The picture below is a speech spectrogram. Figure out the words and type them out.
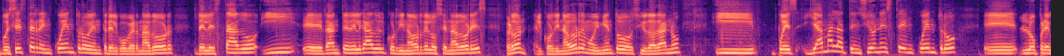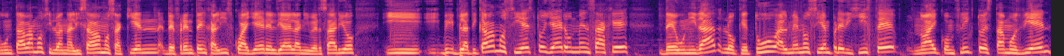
pues este reencuentro entre el gobernador del estado y eh, Dante Delgado, el coordinador de los senadores, perdón, el coordinador de Movimiento Ciudadano, y pues llama la atención este encuentro. Eh, lo preguntábamos y lo analizábamos aquí en de frente en Jalisco ayer, el día del aniversario, y platicábamos si esto ya era un mensaje de unidad, lo que tú al menos siempre dijiste, no hay conflicto, estamos bien,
